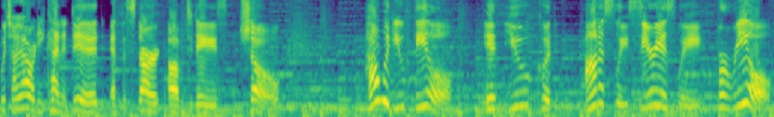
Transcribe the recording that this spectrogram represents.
which I already kind of did at the start of today's show, how would you feel if you could honestly, seriously, for real,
